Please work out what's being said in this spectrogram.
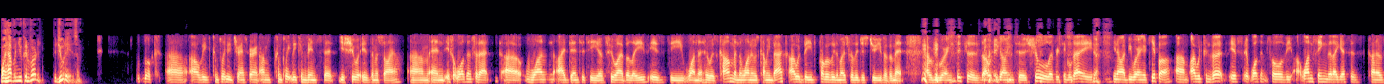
why haven't you converted to Judaism? Look, uh, I'll be completely transparent. I'm completely convinced that Yeshua is the Messiah. Um, and if it wasn't for that uh, one identity of who I believe is the one that who has come and the one who is coming back, I would be probably the most religious Jew you've ever met. I would be wearing tzitzis. I would be going to shul every single day. Yeah. You know, I'd be wearing a kippah. Um, I would convert if it wasn't for the one thing that I guess is kind of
